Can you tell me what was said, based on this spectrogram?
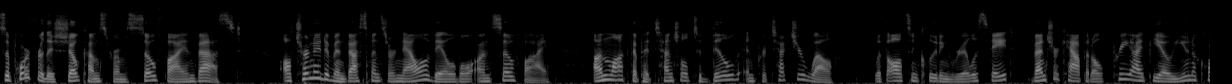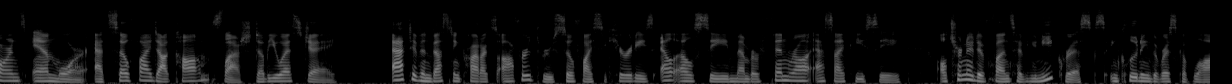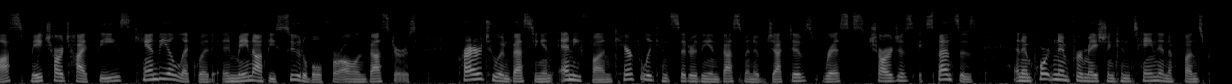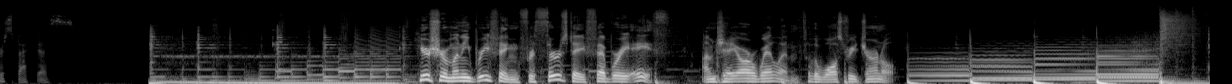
Support for this show comes from SoFi Invest. Alternative investments are now available on SoFi. Unlock the potential to build and protect your wealth with alts including real estate, venture capital, pre-IPO unicorns, and more at sofi.com/wsj. Active investing products offered through SoFi Securities LLC member FINRA SIPC. Alternative funds have unique risks, including the risk of loss, may charge high fees, can be illiquid, and may not be suitable for all investors. Prior to investing in any fund, carefully consider the investment objectives, risks, charges, expenses, and important information contained in a fund's prospectus. Here's your money briefing for Thursday, February 8th. I'm J.R. Whalen for the Wall Street Journal.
